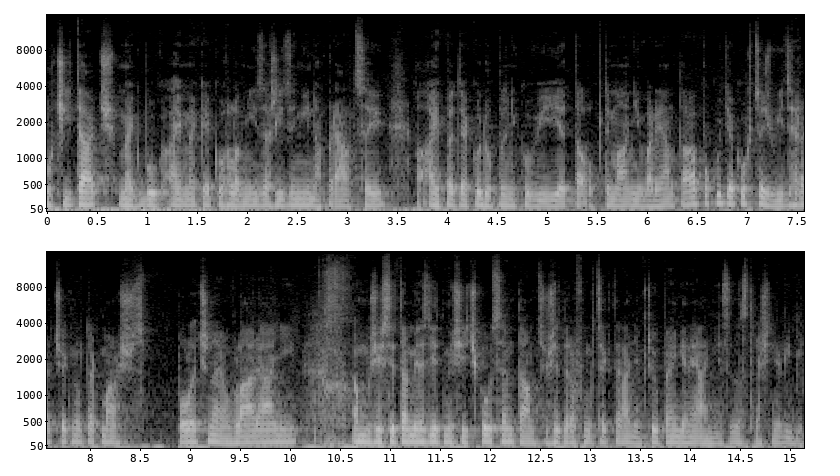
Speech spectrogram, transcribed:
počítač, MacBook, iMac jako hlavní zařízení na práci a iPad jako doplňkový je ta optimální varianta. A pokud jako chceš víc hraček, no tak máš společné ovládání a můžeš si tam jezdit myšičkou sem tam, což je teda funkce, která mě přijde úplně geniální, se to strašně líbí.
